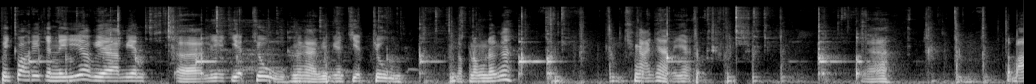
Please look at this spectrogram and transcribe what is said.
ពេញប៉ោះរាជនីវាមានលាជាតិជូរហ្នឹងហើយវាមានជាតិជូរនៅក្នុងហ្នឹងណាឆ្ងាញ់ណាស់នេះណាតបើ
